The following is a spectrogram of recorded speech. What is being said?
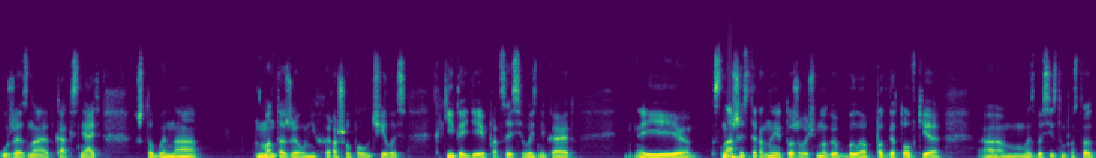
уже знают, как снять чтобы на монтаже у них хорошо получилось. Какие-то идеи в процессе возникают. И с нашей стороны тоже очень много было подготовки. А, мы с басистом просто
